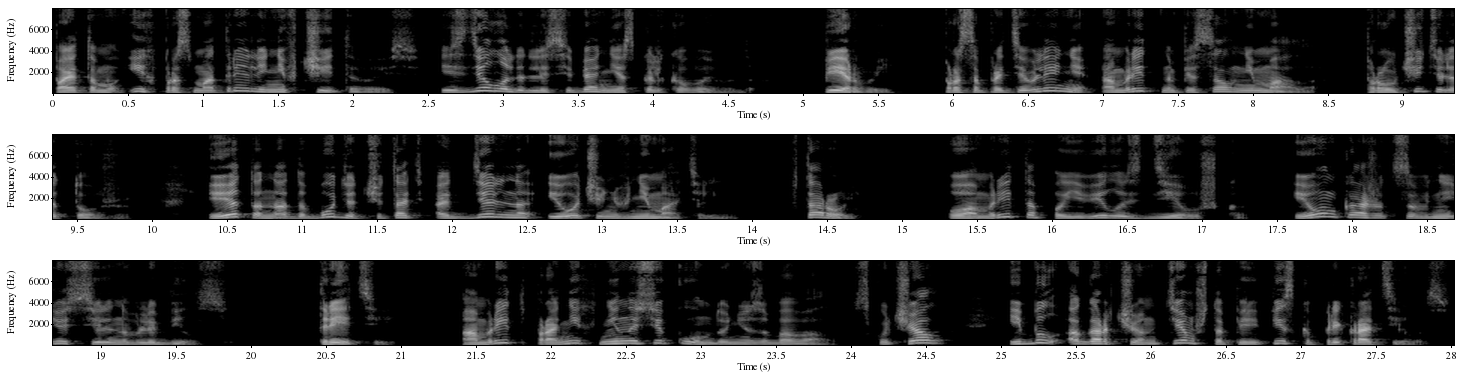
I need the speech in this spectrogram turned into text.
Поэтому их просмотрели, не вчитываясь, и сделали для себя несколько выводов. Первый. Про сопротивление Амрит написал немало, про учителя тоже. И это надо будет читать отдельно и очень внимательно. Второй. У Амрита появилась девушка, и он, кажется, в нее сильно влюбился. Третий. Амрит про них ни на секунду не забывал, скучал и был огорчен тем, что переписка прекратилась.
